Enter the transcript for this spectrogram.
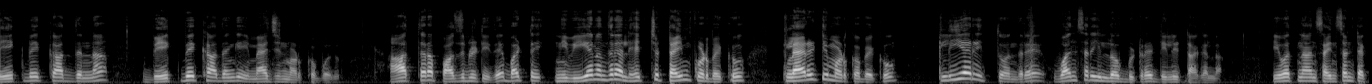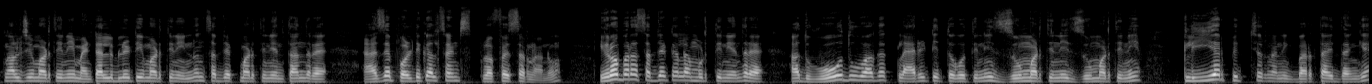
ಬೇಕು ಬೇಕಾದ್ದನ್ನು, ಬೇಕು ಬೇಕಾದಂಗೆ ಇಮ್ಯಾಜಿನ್ ಮಾಡ್ಕೋಬೋದು. ಆ ಥರ ಪಾಸಿಬಿಲಿಟಿ ಇದೆ, ಬಟ್ ನೀವು ಏನಂದರೆ ಅಲ್ಲಿ ಹೆಚ್ಚು ಟೈಮ್ ಕೊಡಬೇಕು, ಕ್ಲಾರಿಟಿ ಮಾಡ್ಕೋಬೇಕು. ಕ್ಲಿಯರ್ ಇತ್ತು ಅಂದರೆ ಒಂದ್ಸರಿ ಇಲ್ಲಿ ಹೋಗ್ಬಿಟ್ರೆ ಡಿಲೀಟ್ ಆಗಲ್ಲ. ಇವತ್ತು ನಾನು ಸೈನ್ಸ್ ಆ್ಯಂಡ್ ಟೆಕ್ನಾಲಜಿ ಮಾಡ್ತೀನಿ, ಮೆಂಟಲ್ ಎಬಿಲಿಟಿ ಮಾಡ್ತೀನಿ, ಇನ್ನೊಂದು ಸಬ್ಜೆಕ್ಟ್ ಮಾಡ್ತೀನಿ ಅಂತಂದರೆ as a political science professor ನಾನು ಇರೋ ಬರೋ ಸಬ್ಜೆಕ್ಟ್ ಎಲ್ಲ ಮುಟ್ತೀನಿ ಅಂದರೆ ಅದು ಓದುವಾಗ ಕ್ಲಾರಿಟಿ ತೊಗೋತೀನಿ ಝೂಮ್ ಮಾಡ್ತೀನಿ ಝೂಮ್ ಮಾಡ್ತೀನಿ ಕ್ಲಿಯರ್ ಪಿಕ್ಚರ್ ನನಗೆ ಬರ್ತಾ ಇದ್ದಂಗೆ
